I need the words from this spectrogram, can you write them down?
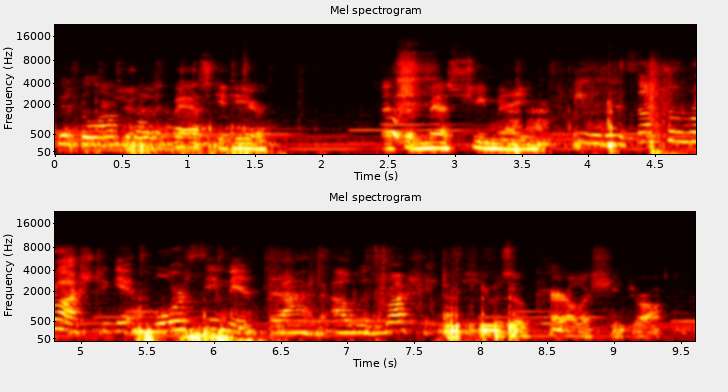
Two globs of it. basket here. That's a mess she made. He was in such a rush to get more cement that I, I was rushing. She was so careless she dropped it.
